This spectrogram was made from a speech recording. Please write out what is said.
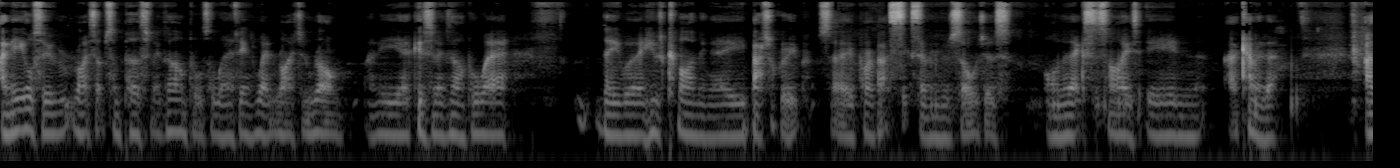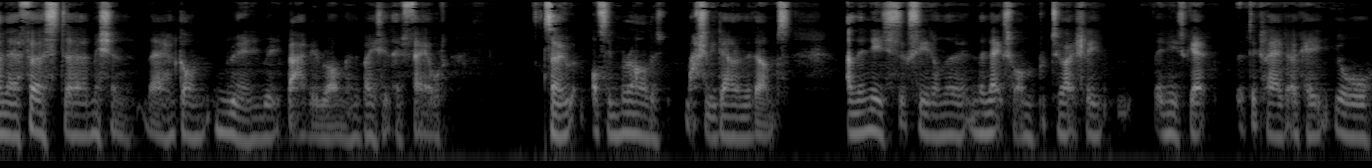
And he also writes up some personal examples of where things went right and wrong. And he uh, gives an example where they were he was commanding a battle group, so probably about six seven hundred soldiers on an exercise in uh, Canada. And their first uh, mission there had gone really, really badly wrong, and basically they'd failed. So obviously morale is massively down in the dumps, and they need to succeed on the the next one to actually they need to get declared okay your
